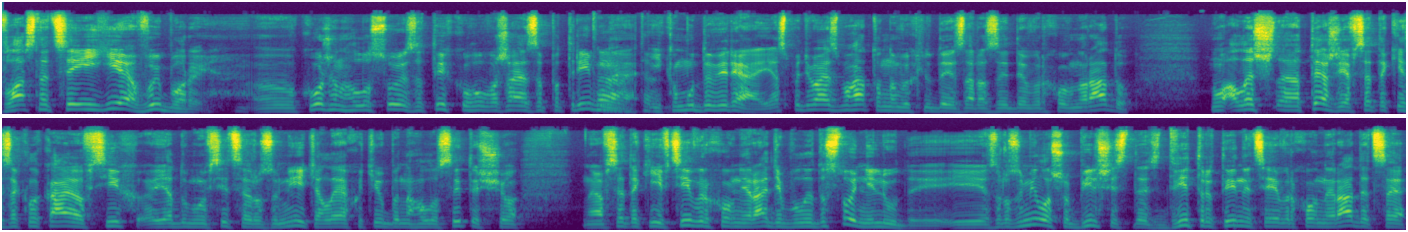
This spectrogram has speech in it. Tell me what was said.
власне, це і є вибори. Е, Кожен голосує за тих, кого вважає за потрібне Так, так. і кому довіряє. Я сподіваюся, багато нових людей зараз зайде в Верховну Раду. Ну, але ж е, теж я все-таки закликаю всіх, е, я думаю, всі це розуміють, але я хотів би наголосити, що е, все-таки в цій Верховній Раді були достойні люди. І зрозуміло, що більшість, десь дві третини цієї Верховної Ради це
